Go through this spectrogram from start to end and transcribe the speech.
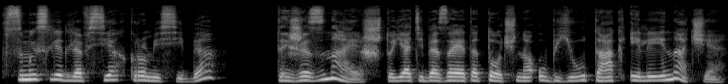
В смысле для всех, кроме себя? Ты же знаешь, что я тебя за это точно убью так или иначе.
